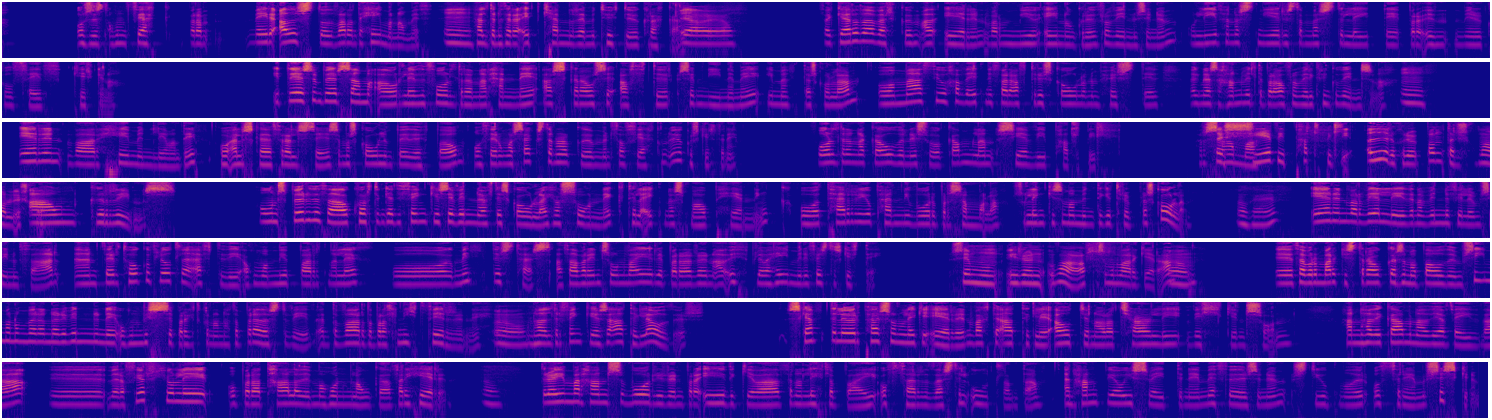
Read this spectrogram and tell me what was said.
og sérst, hún fekk bara meiri aðstóð varandi heimanámið mm. heldur en þegar eitt kennari með 20 krakka. já, já, já. Það gerði að verkum að Erin var mjög einangruð frá vinu sinum og líf hennar snýrist að mestu leiti bara um Miracle Faith kirkuna. Í desember sama ár lefði fóldrannar henni að skrá sig aftur sem nýnemi í mentaskóla og Matthew hafði einni fara aftur í skólanum haustið vegna þess að hann vildi bara áfram verið kringu vinu sinna. Mm. Erin var heiminlifandi og elskaði frelsi sem að skólinn bauð upp á og þegar hún var 16 ára gömur þá fekk hún aukurskirtinni. Fóldrannar gáfinni svo gamlan Chevy pallbíl. Það er Það sama sé við pallbíl í öðru hverju bandarísku máli, sko. án gríns. Hún spurði þá hvort hún geti fengið sér vinnu eftir skóla hjá Sonic til að eigna smá pening og Terry og Penny voru bara sammála svo lengi sem hann myndi ekki tröfla skólan. Ok. Erin var vel liðin að vinnufélagum sínum þar en þeir tóku fljótlega eftir því að hún var mjög barnaleg og myndust þess að það var eins og hún væri bara raun að upplifa heiminn í fyrsta skipti Sem hún í raun var. sem hún var að gera. E, Það voru margir strákar sem að báðu um símanúmer hennar í vinnunni og hún vissi bara ekkert hvernig hann hætti að breðast við en það var þetta bara allt nýtt fyrir henni. Já. Hún hafði aldrei fengið þessi aðtegli áður. Skemmtilegur persónuleiki Erin vakti aðtegli 18 ára Charlie Wilkinson. Hann hafði gaman að því að veiða, uh, vera fjörhjóli og bara talaði um að honum langaði að fara í herin. Já. Draumar hans voru í raun bara yfirgefa þennan litla bæ og ferðast til útlanda en hann bjó í sveitinni með föður sinum, stjúpmóður og þremur sískinum.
